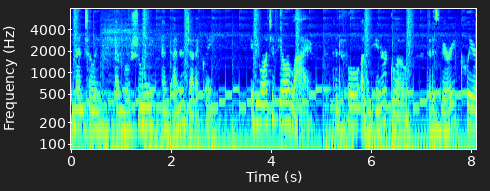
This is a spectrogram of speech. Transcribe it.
mentally, emotionally, and energetically, if you want to feel alive and full of an inner glow that is very clear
